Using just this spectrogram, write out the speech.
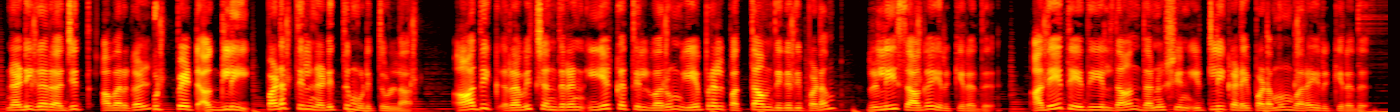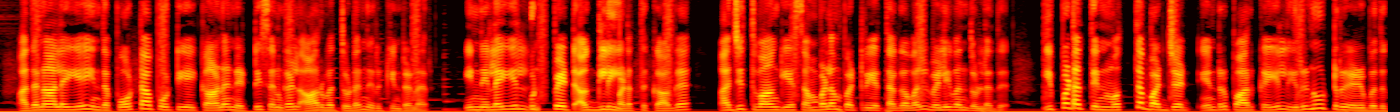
நடிகர் அஜித் அவர்கள் உட்பேட் அக்லி படத்தில் நடித்து முடித்துள்ளார். ஆதிக் ரவிச்சந்திரன் இயக்கத்தில் வரும் ஏப்ரல் பத்தாம் திகதி படம் ரிலீஸாக இருக்கிறது. அதே தேதியில்தான் தனுஷின் இட்லி கடை படமும் வர இருக்கிறது. அதனாலேயே இந்த போட்டா போட்டியை காண நெட்டிசன்கள் ஆர்வத்துடன் இருக்கின்றனர். இந்நிலையில் உட்பேட் அக்லி படத்துக்காக அஜித் வாங்கிய சம்பளம் பற்றிய தகவல் வெளிவந்துள்ளது. இப்படத்தின் மொத்த பட்ஜெட் என்று பார்க்கையில் இருநூற்று எழுபது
